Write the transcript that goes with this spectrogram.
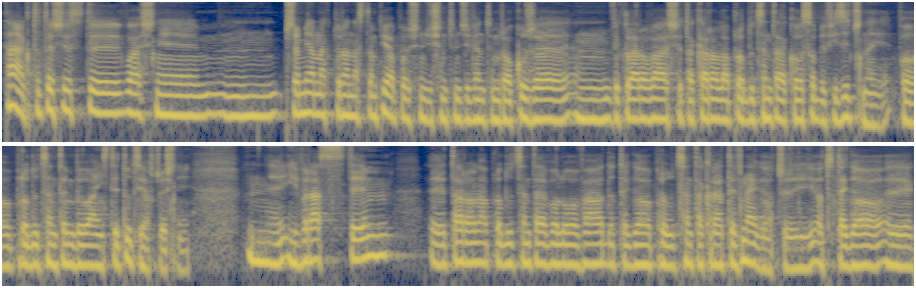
Tak, to też jest y, właśnie mm, przemiana, która nastąpiła po 1989 roku, że mm, wyklarowała się taka rola producenta jako osoby fizycznej, bo producentem była instytucja wcześniej. Mm, I wraz z tym y, ta rola producenta ewoluowała do tego producenta kreatywnego, czyli od tego, y,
